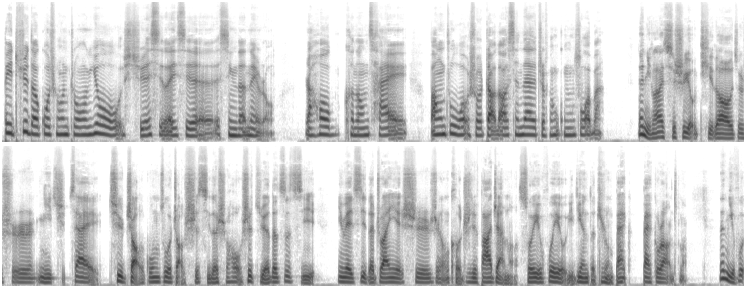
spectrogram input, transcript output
被拒的过程中又学习了一些新的内容，然后可能才帮助我说找到现在的这份工作吧。那你刚才其实有提到，就是你去在去找工作、找实习的时候，是觉得自己因为自己的专业是这种可持续发展嘛，所以会有一定的这种 back background 嘛？那你会，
